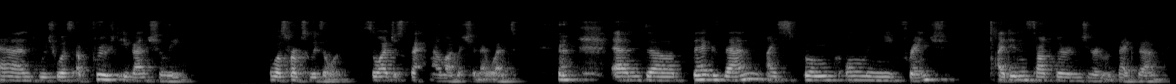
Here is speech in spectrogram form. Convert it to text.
and which was approved eventually, was from Switzerland. So I just packed my luggage and I went. and uh, back then I spoke only French. I didn't start learning German back then.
